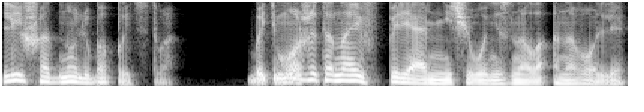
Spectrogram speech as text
лишь одно любопытство. Быть может, она и впрямь ничего не знала о Наволле.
